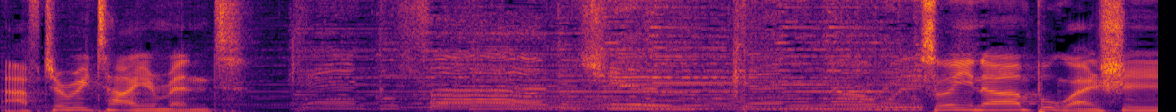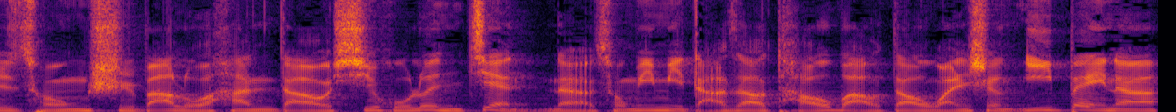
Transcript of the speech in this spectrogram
after retirement. 所以呢，不管是从十八罗汉到西湖论剑，那从秘密打造淘宝到完胜 eBay 呢，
